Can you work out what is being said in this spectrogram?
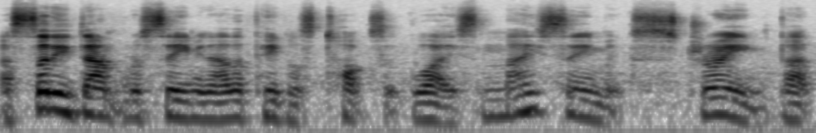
a city dump receiving other people's toxic waste may seem extreme, but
